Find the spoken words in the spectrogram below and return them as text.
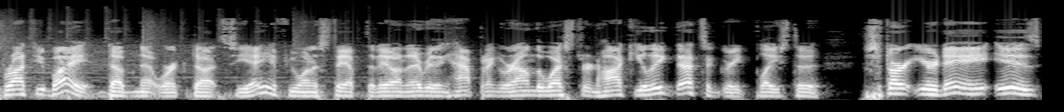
brought to you by dubnetwork.ca. If you want to stay up to date on everything happening around the Western Hockey League, that's a great place to start your day is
